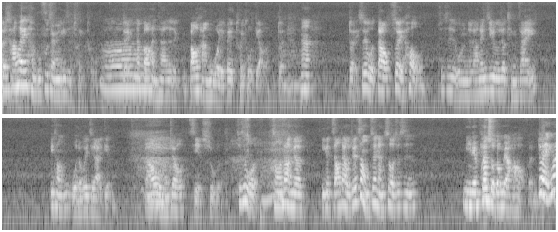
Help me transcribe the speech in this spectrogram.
对，他会很不负责任，一直推脱。哦对，那包含他的，包含我也被推脱掉了。对，那对，所以我到最后就是我们的聊天记录就停在一通我的未接来电，然后我们就结束了。就是我从头到尾没有一个交代，我觉得这种最难受的就是你连分手都没有好好分。对，因为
